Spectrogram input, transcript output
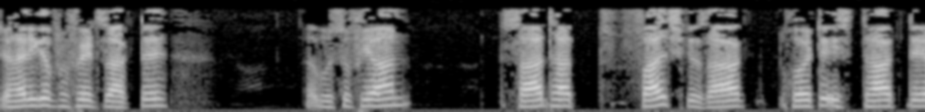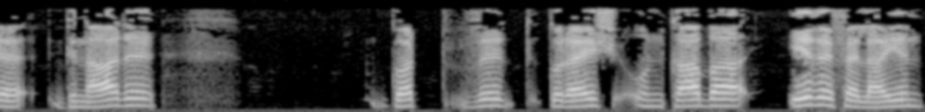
Der heilige Prophet sagte, Abu Sufyan, Saad hat falsch gesagt, heute ist Tag der Gnade. Gott wird Quraysh und Kaaba Ehre verleihen.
